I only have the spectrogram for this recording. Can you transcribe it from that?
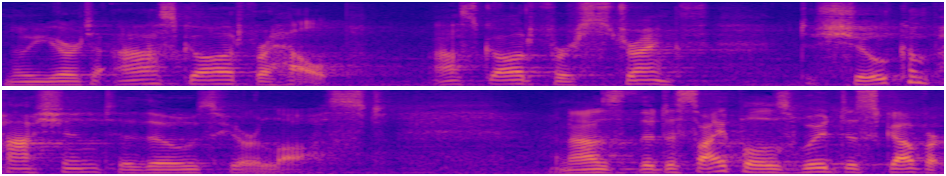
No, you're to ask God for help, ask God for strength to show compassion to those who are lost. And as the disciples would discover,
